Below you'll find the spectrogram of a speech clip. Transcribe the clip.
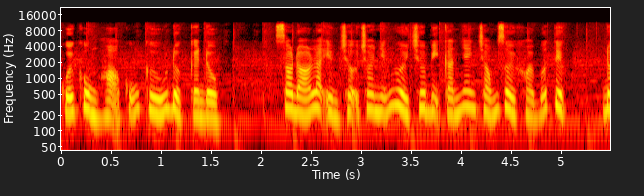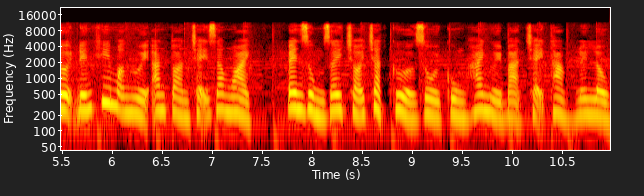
cuối cùng họ cũng cứu được Kendall. Sau đó là yểm trợ cho những người chưa bị cắn nhanh chóng rời khỏi bữa tiệc. Đợi đến khi mọi người an toàn chạy ra ngoài, Ben dùng dây trói chặt cửa rồi cùng hai người bạn chạy thẳng lên lầu.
